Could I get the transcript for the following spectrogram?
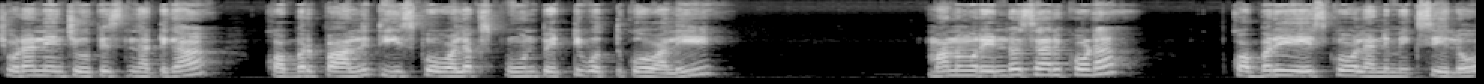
చూడండి నేను చూపిస్తున్నట్టుగా కొబ్బరి పాలని తీసుకోవాలి ఒక స్పూన్ పెట్టి ఒత్తుకోవాలి. మనం రెండోసారి కూడా కొబ్బరి వేసుకోవాలండి మిక్సీలో.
